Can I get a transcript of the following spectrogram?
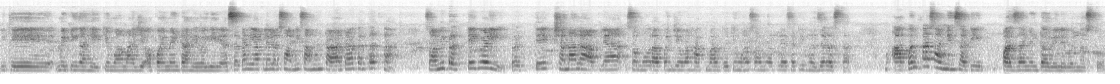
इथे मीटिंग आहे किंवा माझी अपॉइंटमेंट आहे वगैरे असं काही आपल्याला स्वामी सांगून टाळाटाळ करतात का? स्वामी प्रत्येक वेळी प्रत्येक क्षणाला आपल्यासमोर आपण जेव्हा हाक मारतो तेव्हा स्वामी आपल्यासाठी हजर असतात. मग आपण का स्वामींसाठी पाच दहा मिनटं अवेलेबल नसतो?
